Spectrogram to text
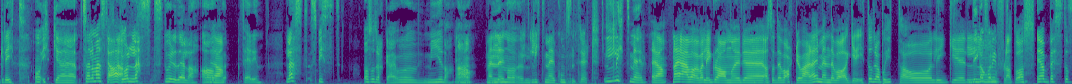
greit å ikke Selv om jeg satt Ja, ja. jo og lest store deler av Ja. ferien. Lest, spist, og så drakk jeg jo mye, da. Ja, men eh, litt mer konsentrert. Litt mer. Ja. Nei, jeg var jo veldig glad når eh, Altså, det var artig å være der, men det var greit å dra på hytta og ligge langflat òg. Ja, best of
